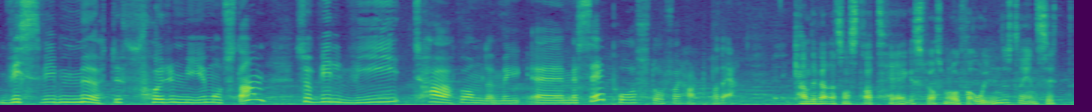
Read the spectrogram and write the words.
hvis vi møter for mye motstand, så vil vi tape omdømmemessig på å stå for hardt på det kan det være et sånn strategisk spørsmål også fra oljeindustrien sitt,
